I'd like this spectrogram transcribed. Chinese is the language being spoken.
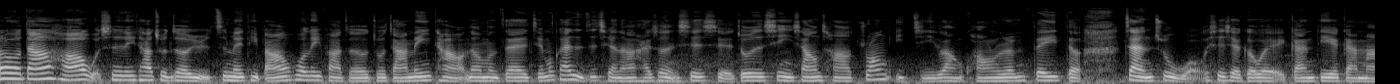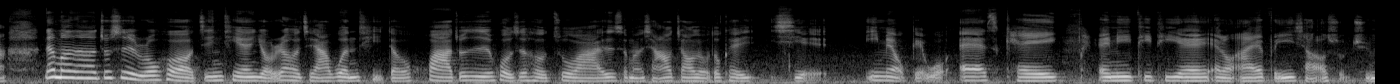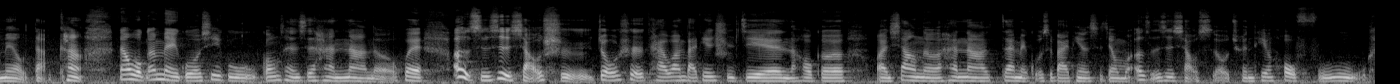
Hello，大家好，我是利他存折与自媒体百万获利法则的作家 Meta。那么在节目开始之前呢，还是很谢谢就是信箱茶庄以及让狂人飞的赞助我，谢谢各位干爹干妈。那么呢，就是如果今天有任何其他问题的话，就是或者是合作啊，还是什么想要交流，都可以写。Email 给我 s k m e t t a l i f e 小老鼠 gmail.com。那我跟美国戏骨工程师汉娜呢，会二十四小时，就是台湾白天时间，然后跟晚上呢，汉娜在美国是白天的时间，我们二十四小时哦，全天候服务，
